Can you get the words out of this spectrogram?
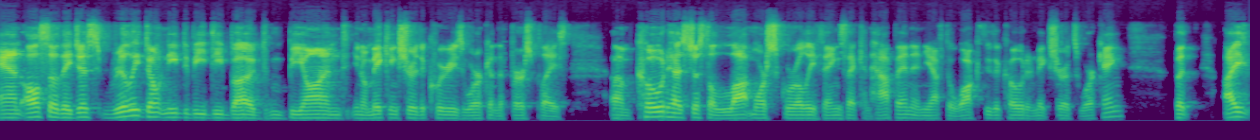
And also they just really don't need to be debugged beyond, you know, making sure the queries work in the first place. Um, code has just a lot more squirrely things that can happen and you have to walk through the code and make sure it's working. But I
